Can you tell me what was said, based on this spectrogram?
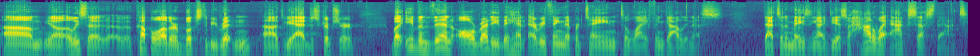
um, you know, at least a, a, couple other books to be written, uh, to be added to Scripture. But even then, already, they had everything that pertained to life and godliness. That's an amazing idea. So, how do I access that?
